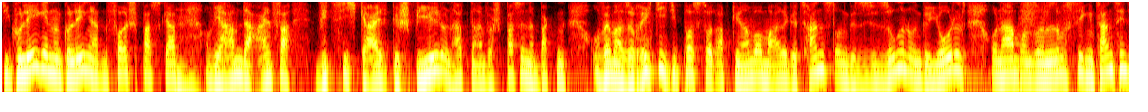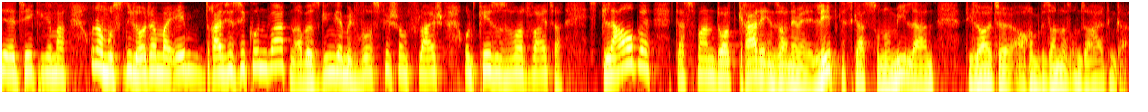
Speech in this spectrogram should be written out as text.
Die Kolleginnen und Kollegen hatten voll Spaß gehabt. Mhm. Und wir haben da einfach Witzigkeit gespielt und hatten einfach Spaß in den Backen. Und wenn man so richtig die Post dort abging, haben wir mal alle getanzt und gesungen und gejodelt und haben unseren lustigen Tanz hinter der Theke gemacht. Und dann mussten die Leute mal eben 30 Sekunden warten. Aber es ging ja mit Wurst, Fisch und Fleisch und Käse sofort weiter. Ich glaube, dass man dort gerade in so einem Erlebnisgastronomieladen die Leute auch besonders unterhalten kann.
